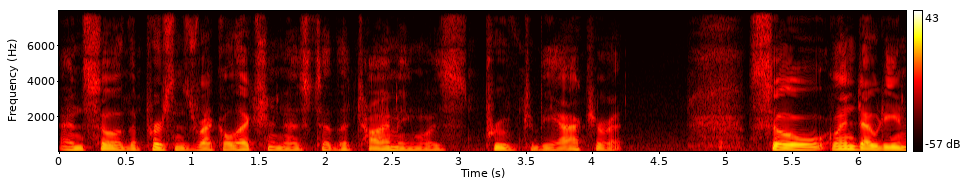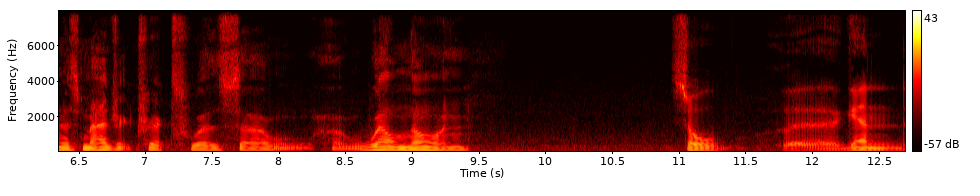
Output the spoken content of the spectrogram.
And so the person's recollection as to the timing was proved to be accurate. So Glenn Doughty and his magic tricks was uh, well known. So, uh, again,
